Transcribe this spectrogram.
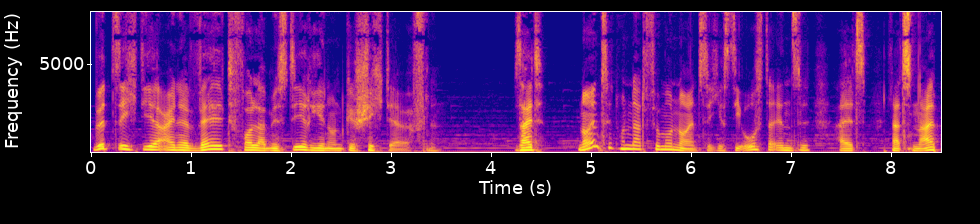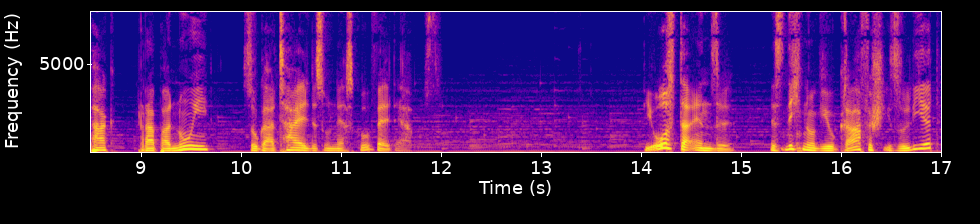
wird sich dir eine Welt voller Mysterien und Geschichte eröffnen. Seit 1995 ist die Osterinsel als Nationalpark Rapa Nui sogar Teil des UNESCO-Welterbes. Die Osterinsel ist nicht nur geografisch isoliert,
